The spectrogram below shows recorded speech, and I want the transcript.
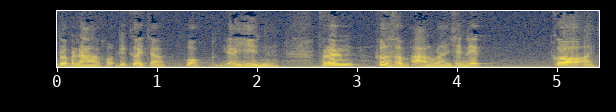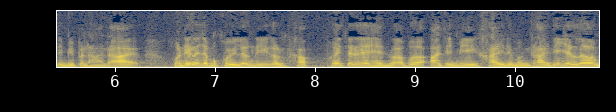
เรื่องปัญหาที่เกิดจากพวกใยหิน เพราะฉะนั้นเครื่องสำอางหลายชนิด ก็อาจจะมีปัญหาได้ วันนี้เราจะมาคุยเรื่องนี้กันครับ เพื่อจะได้เห็นว่าเพื่ออาจจะมีใครในเมืองไทยที่จะเริ่ม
